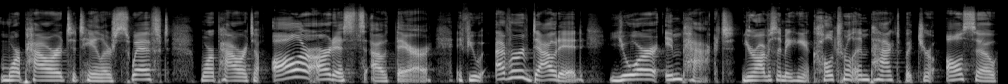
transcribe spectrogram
more power to Taylor Swift, more power to all our artists out there. If you ever doubted your impact, you're obviously making a cultural impact, but you're also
